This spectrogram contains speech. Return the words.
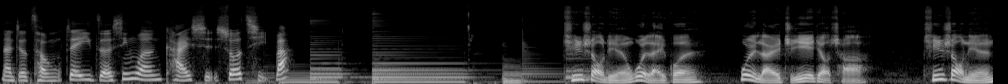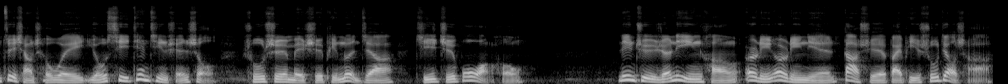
那就从这一则新闻开始说起吧。青少年未来观，未来职业调查。青少年最想成为游戏电竞选手、厨师、美食评论家及直播网红。另据人力银行二零二零年大学白皮书调查，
